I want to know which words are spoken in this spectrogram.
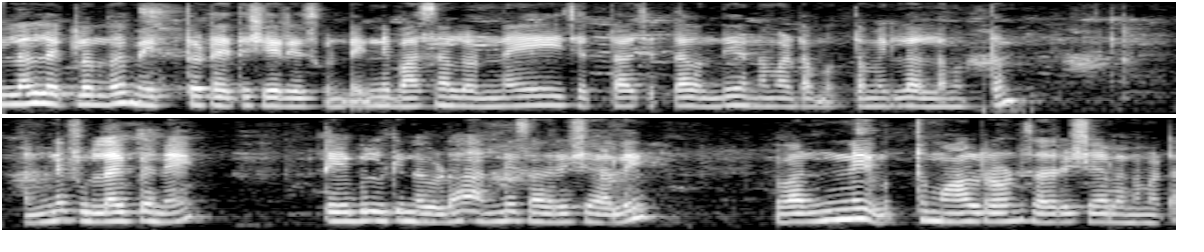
ఇళ్ళల్లో ఎట్లుందో మీతో అయితే షేర్ చేసుకుంటే. ఇన్ని బాసనలు ఉన్నాయి చెత్త చెత్త ఉంది అన్నమాట మొత్తం ఇళ్ళల్లో మొత్తం. అన్నీ ఫుల్ అయిపోయినాయి. టేబుల్ కింద కూడా అన్నీ సదరేసేయాలి ఇవన్నీ మొత్తం ఆల్ రౌండ్ సదరేసేయాలన్నమాట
